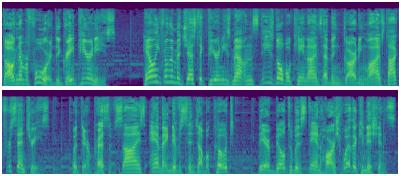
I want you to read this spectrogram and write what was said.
Dog number 4, the Great Pyrenees. Hailing from the majestic Pyrenees Mountains, these noble canines have been guarding livestock for centuries. With their impressive size and magnificent double coat, they are built to withstand harsh weather conditions.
